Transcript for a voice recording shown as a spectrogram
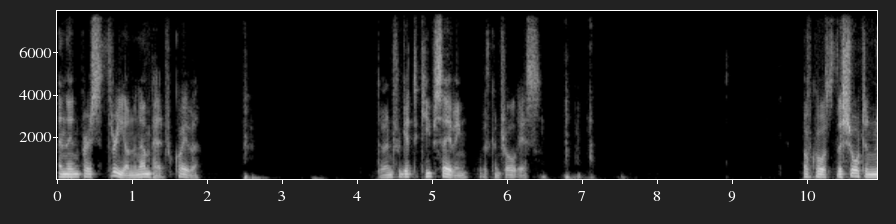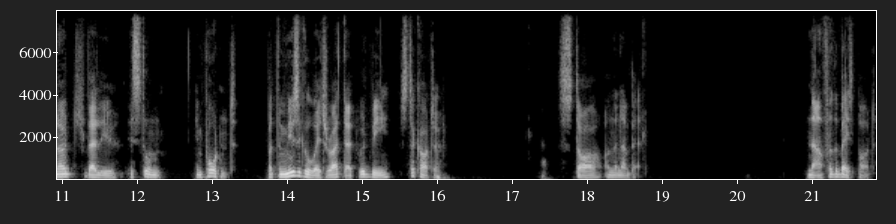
and then press 3 on the numpad for quaver. Don't forget to keep saving with Ctrl S. Of course, the shorter note value is still important, but the musical way to write that would be staccato. Star on the numpad. Now for the bass part.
